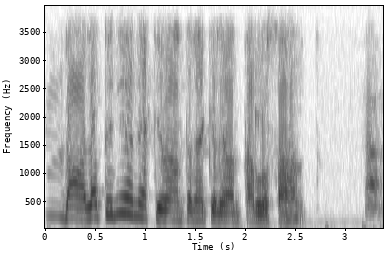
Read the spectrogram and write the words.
No, la opinión es que van a tener que levantar los autos. Ah.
